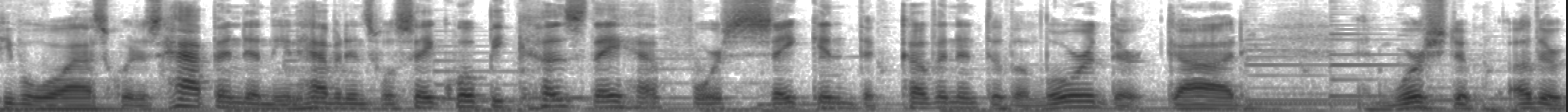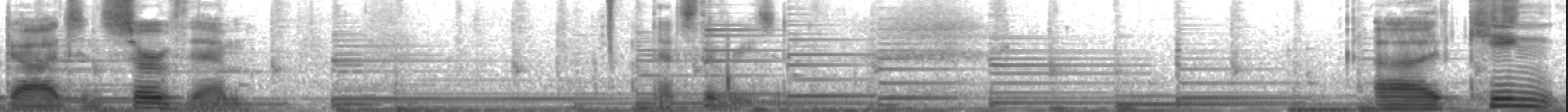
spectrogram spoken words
People will ask what has happened, and the inhabitants will say, quote, Because they have forsaken the covenant of the Lord their God and worship other gods and serve them. That's the reason. Uh, King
